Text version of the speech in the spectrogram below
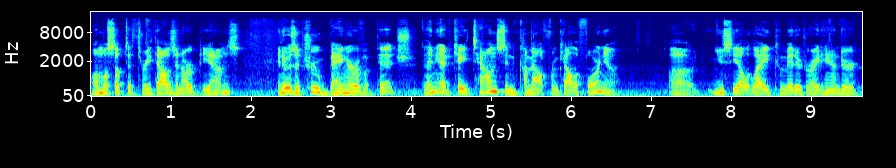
almost up to 3,000 RPMs. And it was a true banger of a pitch. And then you had Cade Townsend come out from California, uh, UCLA committed right hander,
